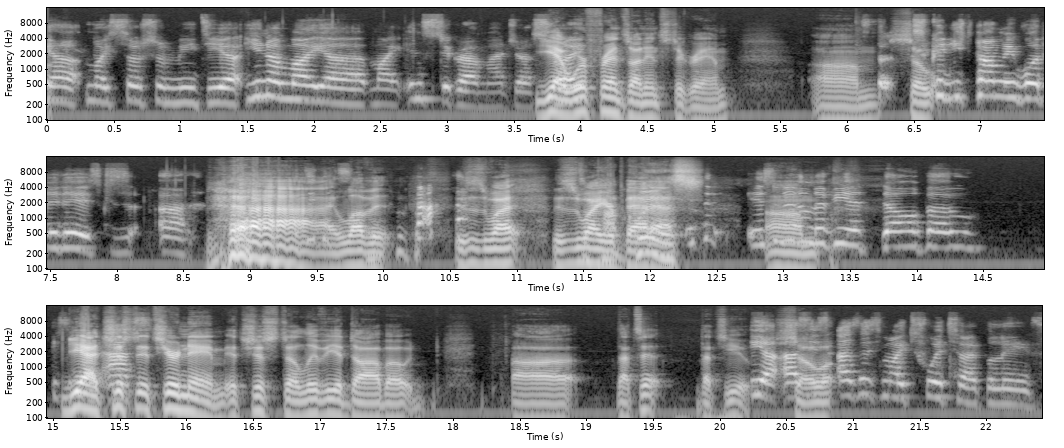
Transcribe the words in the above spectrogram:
my uh, my social media. You know my uh, my Instagram address. yeah, right? we're friends on Instagram. Um, so can you tell me what it is? Because uh, I love it. This is why this is why you're badass. is it, isn't Um, it Olivia D'Abo? Isn't Yeah, it it's just As- it's your name. It's just Olivia D'Abo. Uh, that's it. That's you. yeah, as, So is, as is my Twitter, I believe.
